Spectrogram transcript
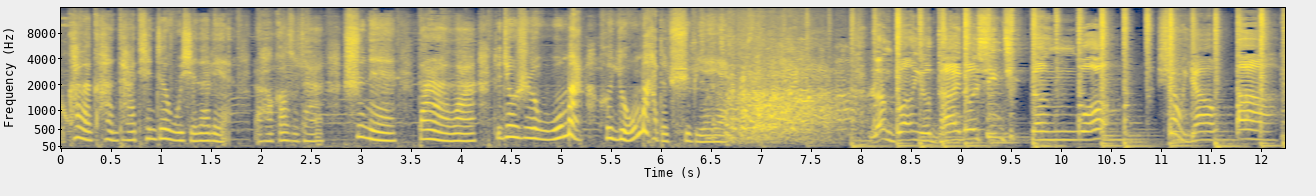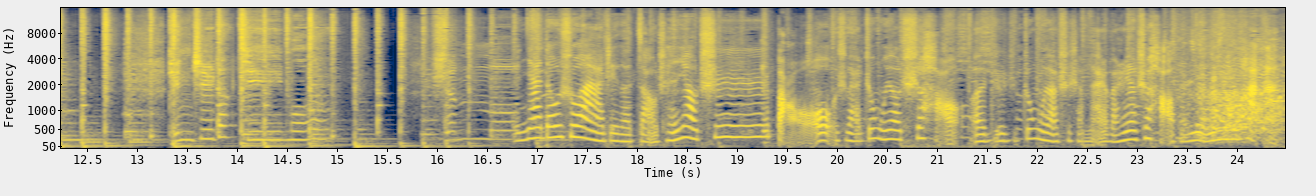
我看了看他天真无邪的脸，然后告诉他：“是呢，当然啦，这就是无马和有马的区别耶。”乱逛有太多心情等我逍遥啊，天知道寂寞什么。人家都说啊，这个早晨要吃饱是吧？中午要吃好，呃，这中午要吃什么来着？晚上要吃好，反正有这么句话啊。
